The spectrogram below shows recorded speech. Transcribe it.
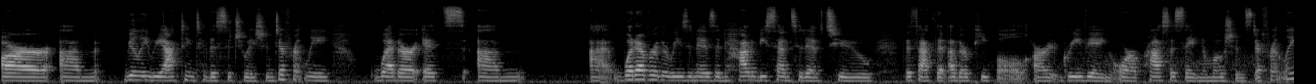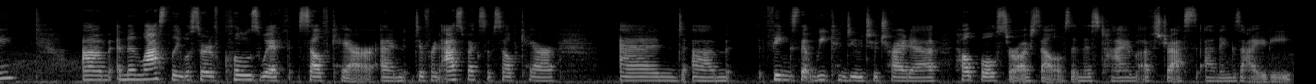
are um, really reacting to this situation differently whether it's um, uh, whatever the reason is and how to be sensitive to the fact that other people are grieving or processing emotions differently. Um, and then lastly we'll sort of close with self-care and different aspects of self-care. And um, things that we can do to try to help bolster ourselves in this time of stress and anxiety.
